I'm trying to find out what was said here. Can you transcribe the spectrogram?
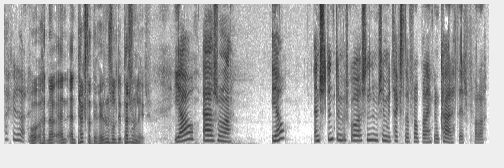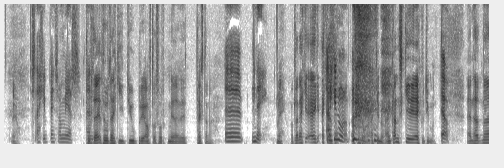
takk fyrir það og, hérna, en, en textatni, þeir eru svolítið persónulegir Já, eða svona Já, en stundum sko, stundum sem ég texta frá bara einhverjum karakter bara, Já. þú veist, ekki beint frá mér þú, en, ert, þú ert ekki í djúbri ástasorg með við textana uh, Nei, Nei, allar ekki, ekki, ekki, Ekki núna. ekki núna, ekki núna, en kannski eitthvað tíman já en hérna,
